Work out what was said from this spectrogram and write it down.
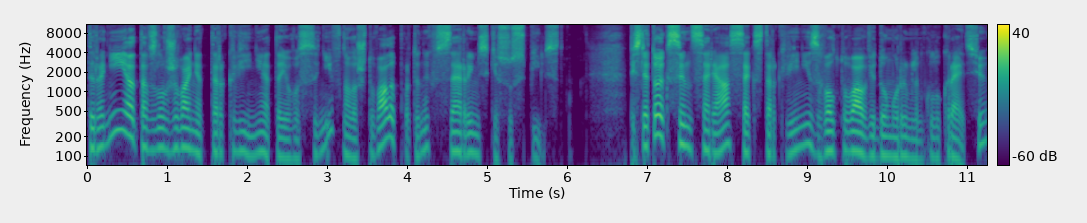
Тиранія та зловживання Тарквінія та його синів налаштували проти них все римське суспільство. Після того, як син царя Секс Квіні зґвалтував відому римлянку Лукрецію,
